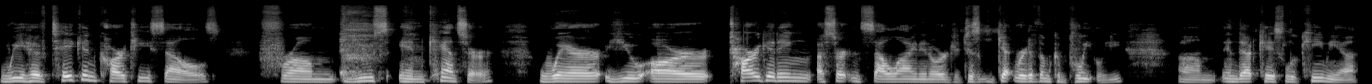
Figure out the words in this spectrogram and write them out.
we have taken CAR T cells from use in cancer where you are targeting a certain cell line in order to just get rid of them completely. Um, in that case, leukemia.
